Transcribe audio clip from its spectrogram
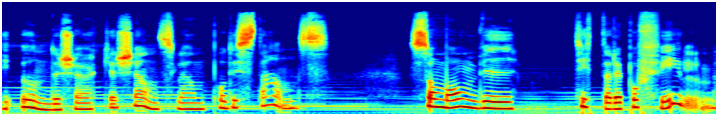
Vi undersöker känslan på distans. Som om vi tittade på film.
